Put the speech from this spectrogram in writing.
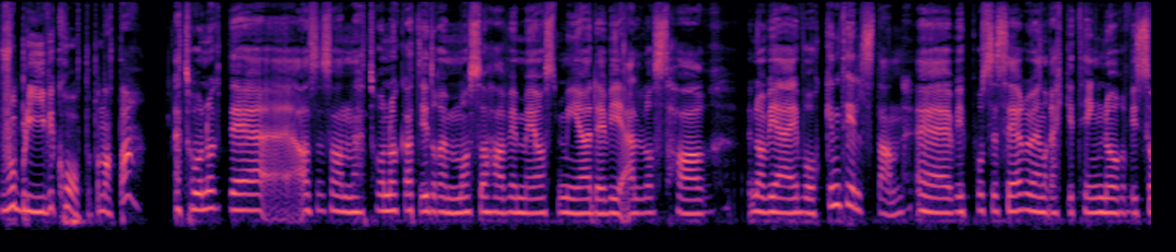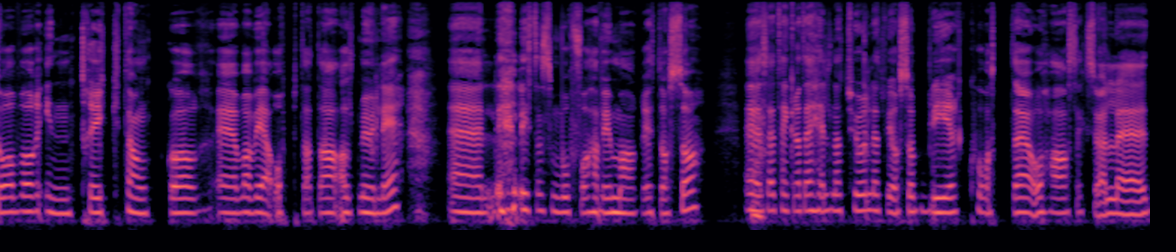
Hvorfor blir vi kåte på natta? Jeg tror nok det, altså sånn, jeg tror nok at i drømmer så har vi med oss mye av det vi ellers har når vi er i våken tilstand. Eh, vi prosesserer jo en rekke ting når vi sover. Inntrykk, tanker, eh, hva vi er opptatt av, alt mulig. Eh, litt sånn som hvorfor har vi mareritt også. Eh, Så jeg tenker at det er helt naturlig at vi også blir kåte og har seksuelle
